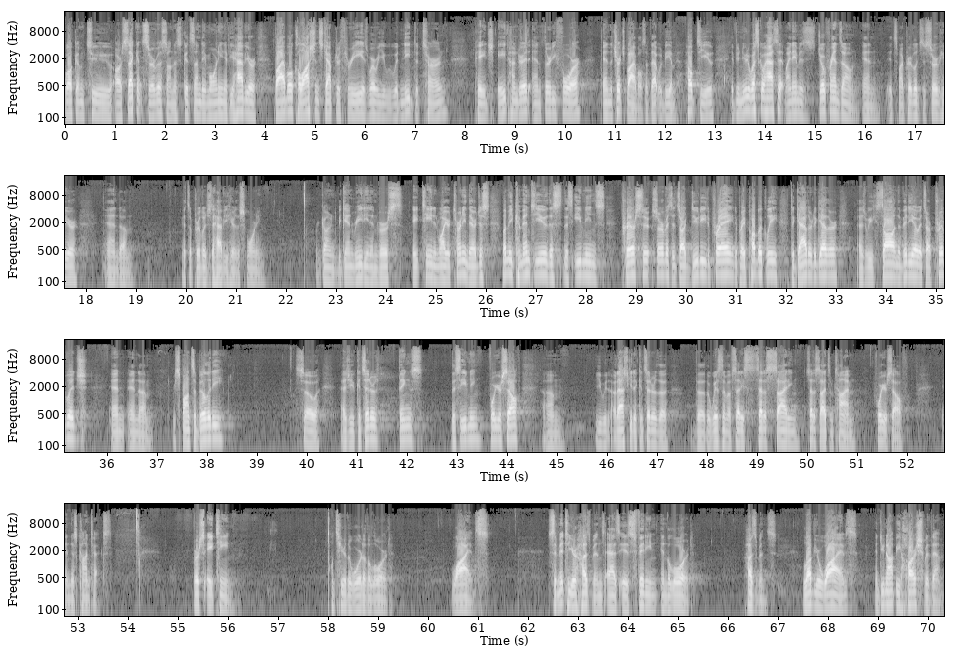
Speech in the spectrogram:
Welcome to our second service on this Good Sunday morning. If you have your Bible, Colossians chapter 3 is where you would need to turn, page 834 in the church Bibles, if that would be a help to you. If you're new to West Cohasset, my name is Joe Franzone, and it's my privilege to serve here, and um, it's a privilege to have you here this morning. We're going to begin reading in verse 18, and while you're turning there, just let me commend to you this, this evening's prayer service. It's our duty to pray, to pray publicly, to gather together. As we saw in the video, it's our privilege and, and um, responsibility. So, as you consider things this evening for yourself, um, you would, I'd ask you to consider the, the, the wisdom of set, set, aside, set aside some time for yourself in this context. Verse 18. Let's hear the word of the Lord. Wives, submit to your husbands as is fitting in the Lord. Husbands, love your wives and do not be harsh with them.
